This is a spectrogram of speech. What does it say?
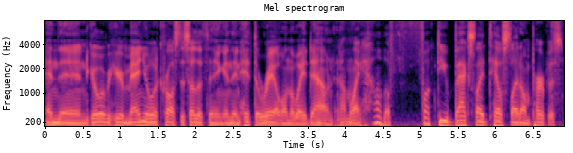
and then go over here, manual across this other thing, and then hit the rail on the way down. And I'm like, how the fuck do you backslide tail slide on purpose?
